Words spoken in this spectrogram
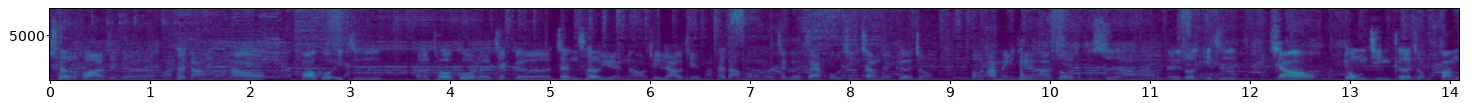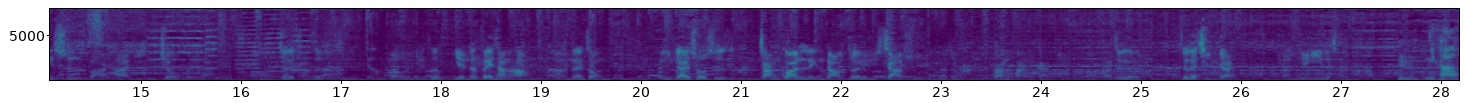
策划这个马特达蒙，然后包括一直。呃，透过了这个侦测员哦，去了解马特达蒙的这个在火星上的各种哦，他每天啊做什么事啊，等于说一直想要用尽各种方式把他营救回来啊。这个角色其实呃也是演得非常好呃，那种应该说是长官领导对于下属的那种关怀的感觉哦，把这个这个情感呃演绎的相当好。嗯，你看，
